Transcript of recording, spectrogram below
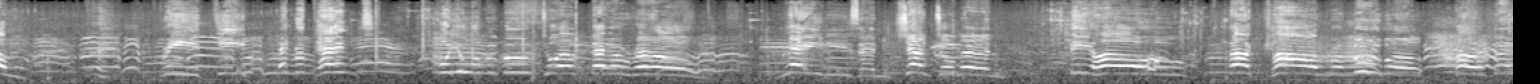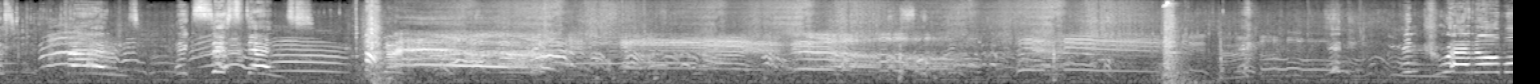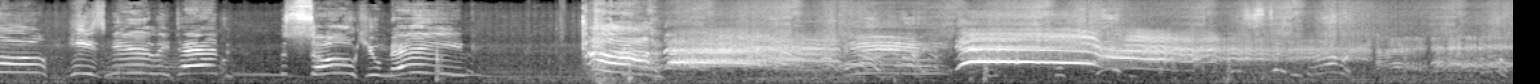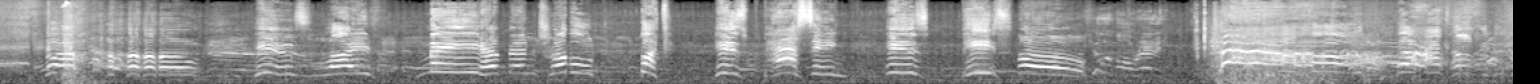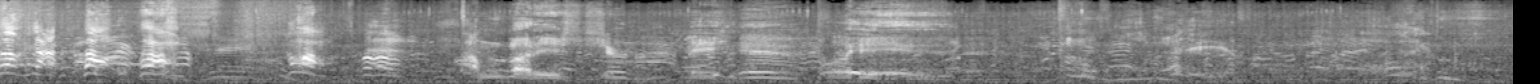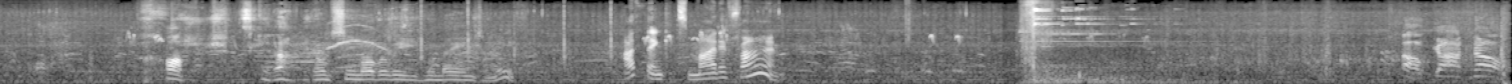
Uh, Breathe deep and repent, for you will be moved to a better realm. Ladies and gentlemen, behold the calm removal of this man's existence. In- incredible! He's nearly dead. Humane. Ah! His life may have been troubled, but his passing is peaceful. Kill him already. Somebody shoot me, please. Oh, let's get up. They don't seem overly humane to me. I think it's mighty fine. Oh, God, no.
